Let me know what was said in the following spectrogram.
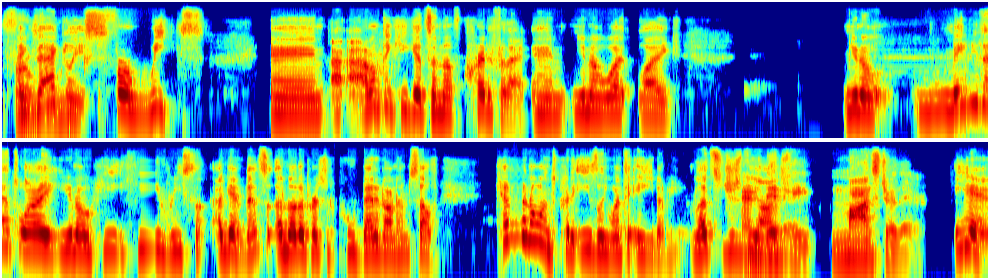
for exactly weeks. for weeks, and I, I don't think he gets enough credit for that. And you know what, like, you know, maybe that's why you know he he re again. That's another person who betted on himself. Kevin Owens could have easily went to AEW. Let's just and be honest. a monster there. Yeah,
